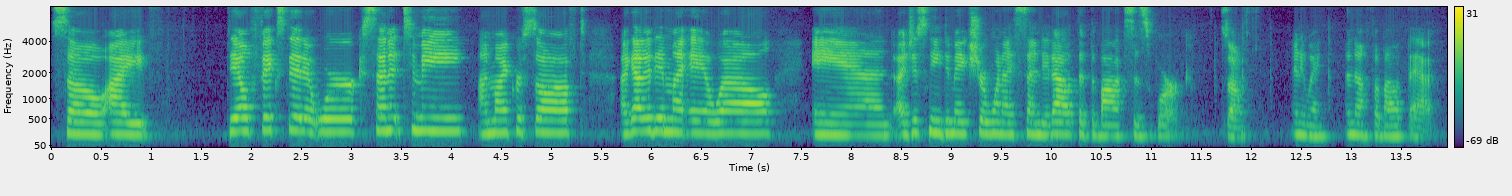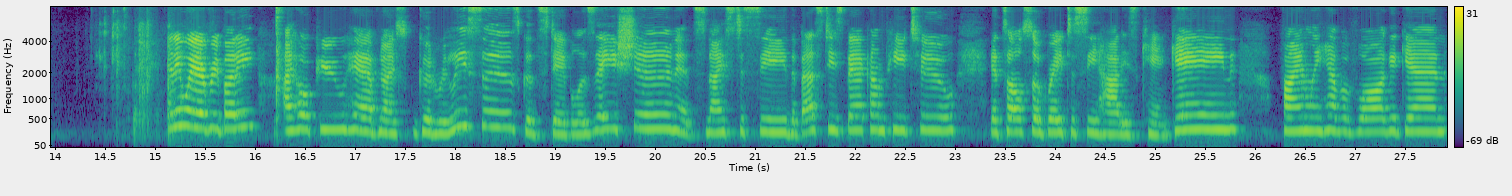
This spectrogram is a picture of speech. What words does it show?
So I, Dale fixed it at work, sent it to me on Microsoft. I got it in my AOL, and I just need to make sure when I send it out that the boxes work. So, anyway, enough about that. Anyway, everybody, I hope you have nice, good releases, good stabilization. It's nice to see the besties back on P2. It's also great to see Hotties Can't Gain finally have a vlog again.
